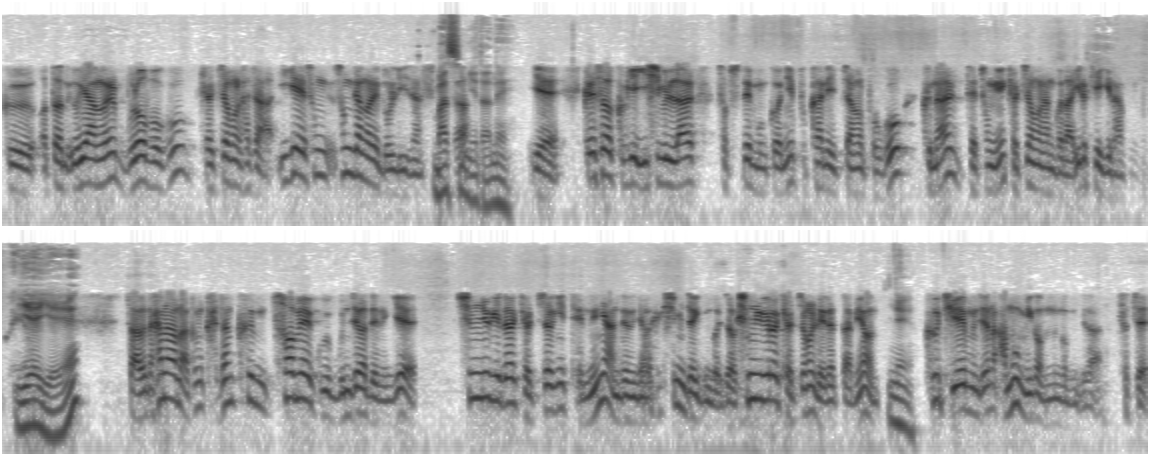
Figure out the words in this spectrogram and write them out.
그 어떤 의향을 물어보고 결정을 하자. 이게 송, 송 장관의 논리이지 않습니까? 맞습니다. 네. 예. 그래서 그게 20일 날 접수된 문건이 북한의 입장을 보고 그날 대통령이 결정을 한 거다. 이렇게 얘기를 하고 있는 거예요. 예, 예. 자, 근데 하나하나 그럼 가장 큰 처음에 그 문제가 되는 게 16일 날 결정이 됐느냐 안 됐느냐가 핵심적인 거죠. 16일 날 결정을 내렸다면 네. 그 뒤에 문제는 아무 의미가 없는 겁니다. 첫째.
